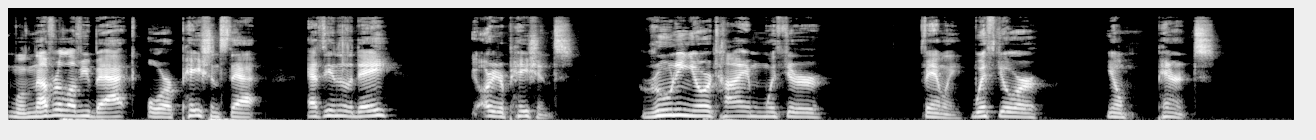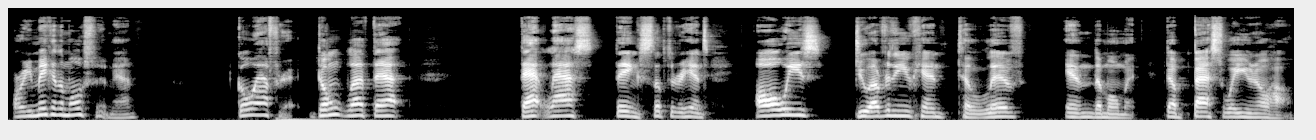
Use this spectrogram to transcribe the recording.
will never love you back or patients that at the end of the day are your patients ruining your time with your family, with your, you know, parents? Or are you making the most of it, man? Go after it. Don't let that that last thing slip through your hands. Always do everything you can to live in the moment the best way you know how.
